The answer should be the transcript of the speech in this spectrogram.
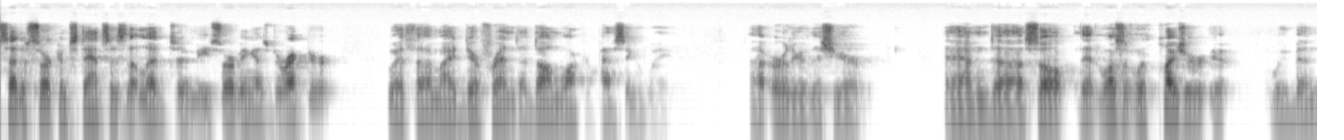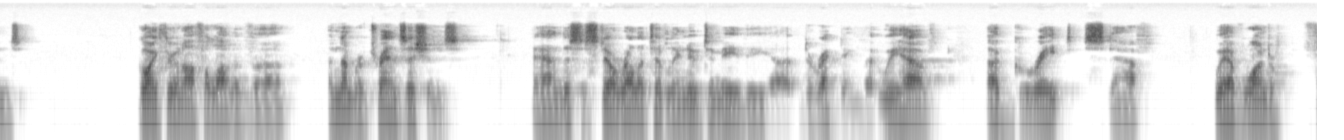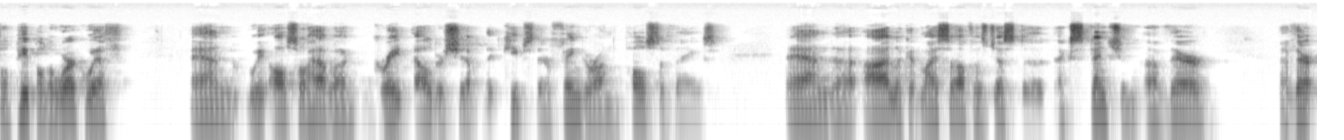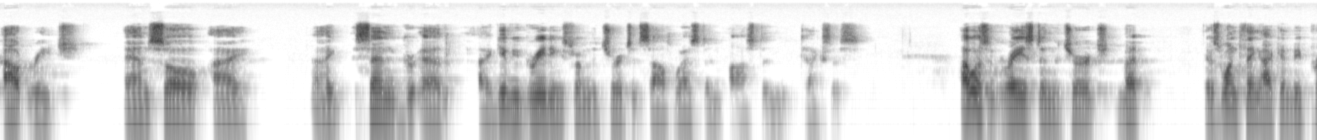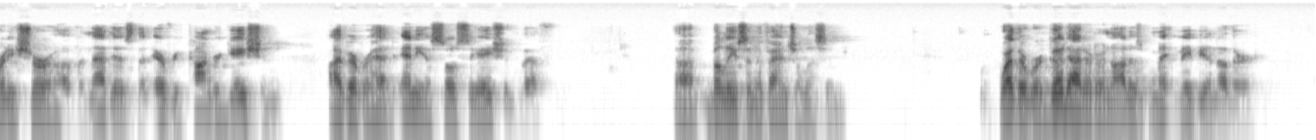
set of circumstances that led to me serving as director with uh, my dear friend uh, Don Walker passing away uh, earlier this year. And uh, so it wasn't with pleasure. It, we've been going through an awful lot of uh, a number of transitions, and this is still relatively new to me, the uh, directing. But we have a great staff. We have wonderful people to work with, and we also have a great eldership that keeps their finger on the pulse of things. And uh, I look at myself as just an extension of their of their outreach. And so I I send uh, I give you greetings from the church at Southwest in Austin, Texas. I wasn't raised in the church, but there's one thing I can be pretty sure of, and that is that every congregation I've ever had any association with uh, believes in evangelism. Whether we're good at it or not is may, may be another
